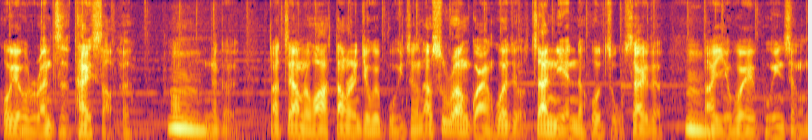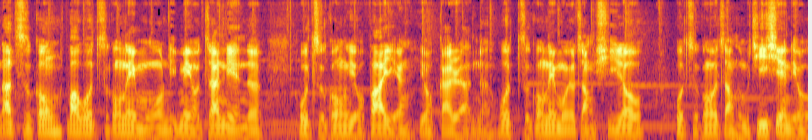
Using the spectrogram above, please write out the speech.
或有卵子太少的。嗯，那个，那这样的话，当然就会不孕症。那输卵管或者有粘连的或阻塞的，嗯，那也会不孕症。那子宫包括子宫内膜里面有粘连的，或子宫有发炎、有感染的，或子宫内膜有长息肉，或子宫有长什么肌腺瘤，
